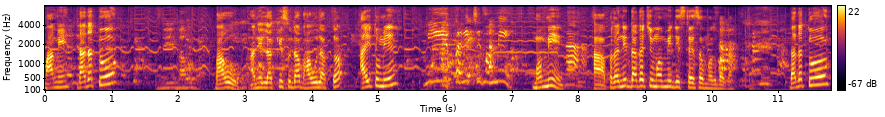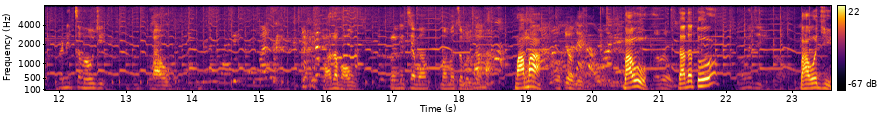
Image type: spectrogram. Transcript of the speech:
मामी. दादा तू? भाऊ. आणि लकी सुद्धा भाऊ लागतो. आई तुम्ही? मी परीक्षी मम्मी. मम्मी? हा, हा. प्रणित दादाची मम्मी दिसते समोर बघा. दादा तू? प्रणितचा भाऊजी. भाऊ. माझा भाऊ. प्रणितच्या मामाचा मुलगा. मामा. Okay okay. भाऊ. दादा तू? भावजी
